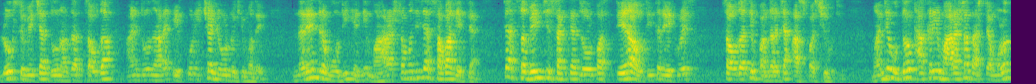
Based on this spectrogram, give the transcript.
लोकसभेच्या दोन हजार चौदा आणि दोन हजार एकोणीसच्या निवडणुकीमध्ये नरेंद्र मोदी यांनी महाराष्ट्रामध्ये ज्या सभा घेतल्या त्या सभेची संख्या जवळपास तेरा होती तर एक वेळेस चौदा ते पंधराच्या आसपासची होती. म्हणजे उद्धव ठाकरे महाराष्ट्रात असल्यामुळं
